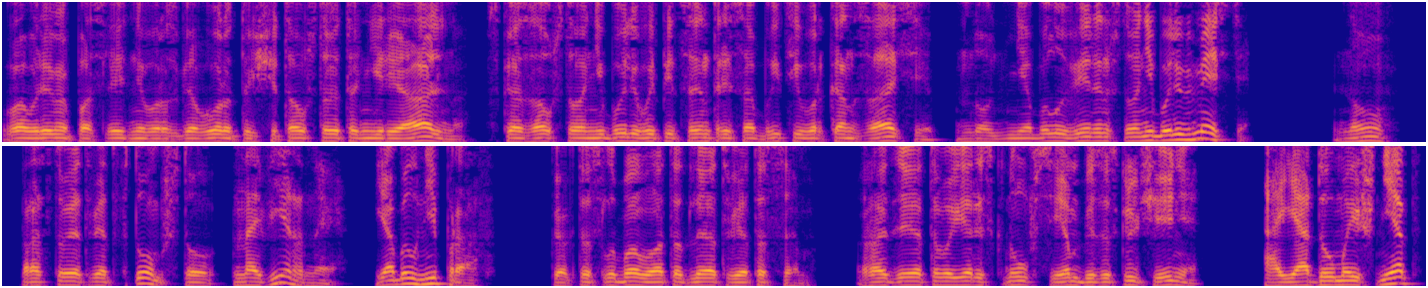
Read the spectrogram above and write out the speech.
«Во время последнего разговора ты считал, что это нереально, сказал, что они были в эпицентре событий в Арканзасе, но не был уверен, что они были вместе». «Ну, простой ответ в том, что, наверное, я был неправ». «Как-то слабовато для ответа, Сэм. Ради этого я рискнул всем, без исключения». «А я, думаешь, нет?»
